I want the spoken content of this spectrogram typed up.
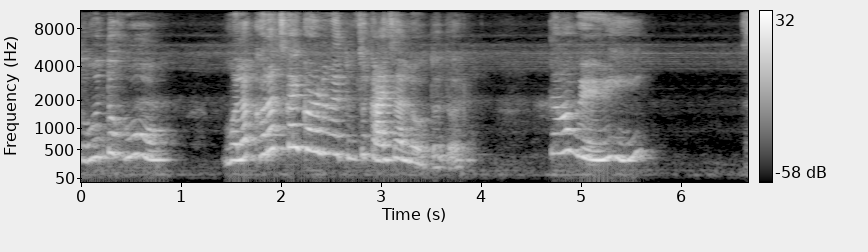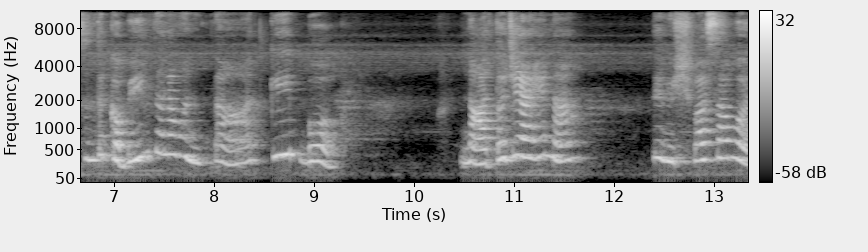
तो म्हणतो हो मला खरंच काही कळलं नाही तुमचं काय चाललं होतं तर. त्यावेळी संत कबीर त्याला म्हणतात की बघ नातं जे आहे ना ते विश्वासावर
